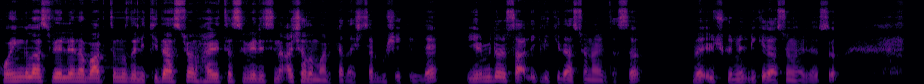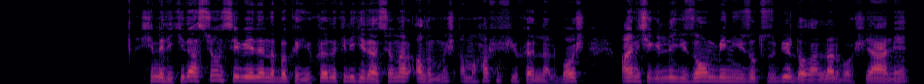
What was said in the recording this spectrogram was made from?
CoinGlass verilerine baktığımızda likidasyon haritası verisini açalım arkadaşlar bu şekilde. 24 saatlik likidasyon haritası ve 3 günlük likidasyon haritası. Şimdi likidasyon seviyelerine bakın. Yukarıdaki likidasyonlar alınmış ama hafif yukarılar boş. Aynı şekilde 110.131 dolarlar boş. Yani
